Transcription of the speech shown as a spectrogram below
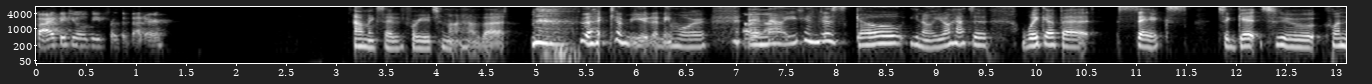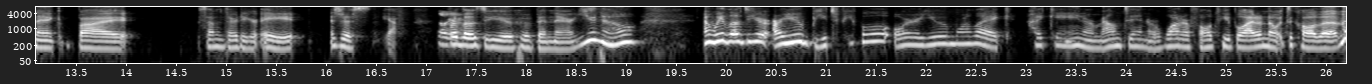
but I think it will be for the better. I'm excited for you to not have that that commute anymore. Oh, and yeah. now you can just go, you know, you don't have to wake up at 6 to get to clinic by 7:30 or 8. It's just yeah. Oh, for yeah. those of you who have been there, you know, and we'd love to hear are you beach people or are you more like hiking or mountain or waterfall people? I don't know what to call them.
